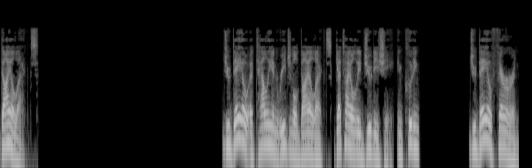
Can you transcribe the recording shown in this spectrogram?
Dialects. Judeo-Italian regional dialects Giudici, including Judeo-Ferraran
